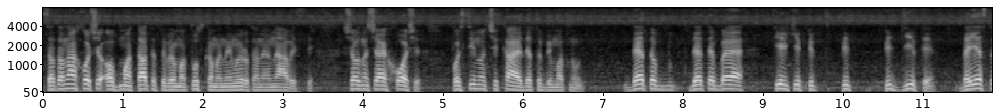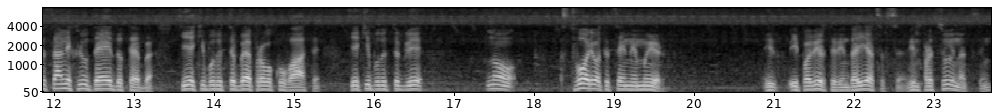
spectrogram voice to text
Сатана хоче обмотати тебе мотузками немиру та ненависті. Що означає хоче? Постійно чекає, де тобі мотнуть, де, де тебе тільки під, під, піддіти, дає спеціальних людей до тебе, ті, які будуть тебе провокувати, ті, які будуть тобі ну, створювати цей немир. І, і повірте, він дає це все. Він працює над цим,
